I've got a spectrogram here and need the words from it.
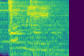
comme les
